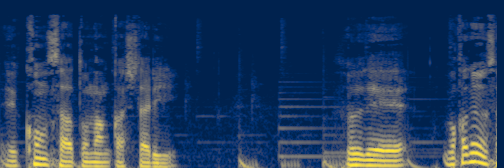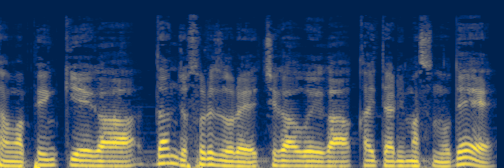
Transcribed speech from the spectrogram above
えー、コンサートなんかしたり、それで、若野さんはペンキ絵が男女それぞれ違う絵が描いてありますので、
